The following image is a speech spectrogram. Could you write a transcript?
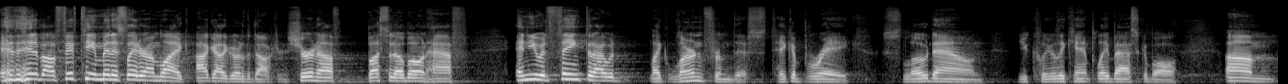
And then about 15 minutes later, I'm like, I got to go to the doctor. And sure enough, busted elbow in half. And you would think that I would like learn from this, take a break, slow down. You clearly can't play basketball. Um,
